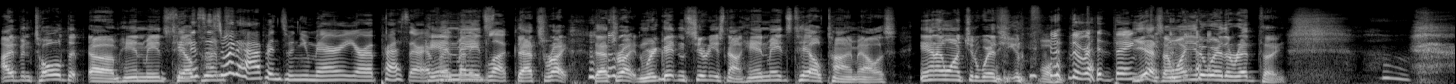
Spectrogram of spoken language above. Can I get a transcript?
I've been told that um, Handmaid's See, Tale. this is what happens when you marry your oppressor. Handmaid's look. That's right. That's right. And we're getting serious now. Handmaid's Tale time, Alice. And I want you to wear the uniform. the red thing. yes, I want you to wear the red thing.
